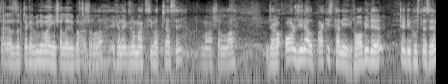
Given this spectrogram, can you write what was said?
চার হাজার টাকার বিনিময়ে ইনশাল্লাহ এই বাচ্চাটা এখানে একজন মাক্সি বাচ্চা আছে। মাশাল্লাহ, যারা অরিজিনাল পাকিস্তানি রবিডের টেডি খুঁজতেছেন,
